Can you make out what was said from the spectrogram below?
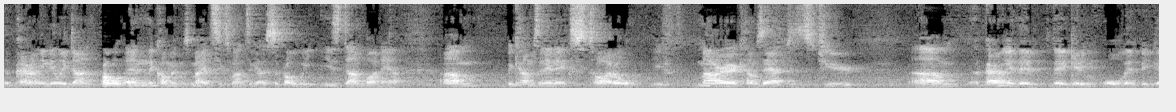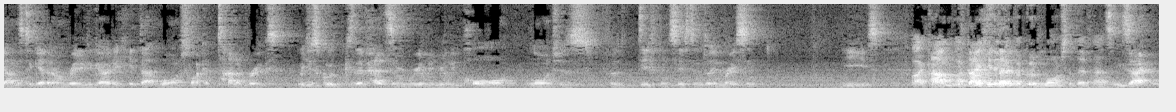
apparently nearly done, probably, and the comic was made six months ago, so probably is done by now, um, becomes an NX title. If Mario comes out because it's due, um, apparently they're they're getting all their big guns together and ready to go to hit that launch like a ton of bricks, which is good because they've had some really really poor launches for different systems in recent years. I can't, um, I if they hit think that- of a good launch that they've had since Exactly.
